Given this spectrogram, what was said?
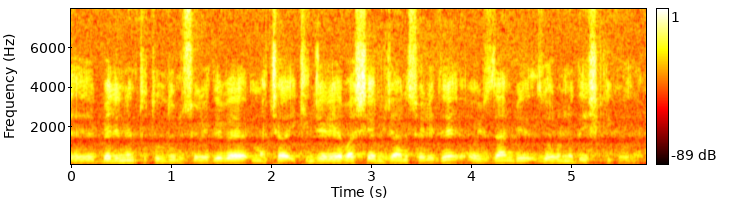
e, belinin tutulduğunu söyledi ve maça ikinci yarıya başlayamayacağını söyledi. O yüzden bir zorunlu değişiklik oldu.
